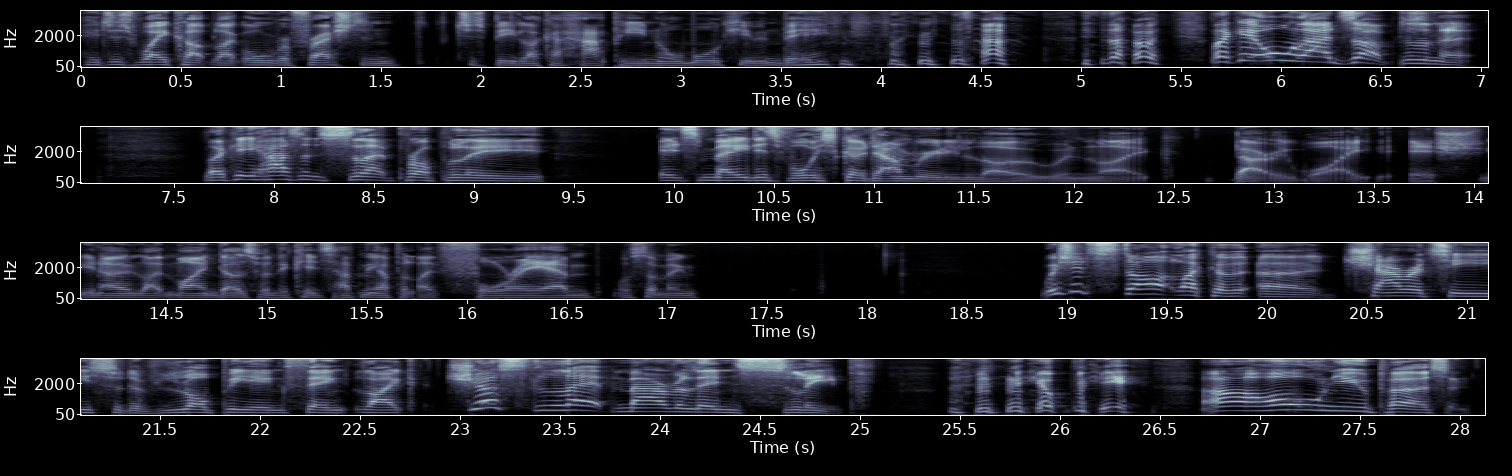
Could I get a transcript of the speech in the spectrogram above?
he'd just wake up like all refreshed and just be like a happy, normal human being. is that, is that, like it all adds up, doesn't it? Like he hasn't slept properly. It's made his voice go down really low and like Barry White ish, you know, like mine does when the kids have me up at like 4 a.m. or something. We should start like a, a charity sort of lobbying thing, like just let Marilyn sleep. And he'll be a whole new person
